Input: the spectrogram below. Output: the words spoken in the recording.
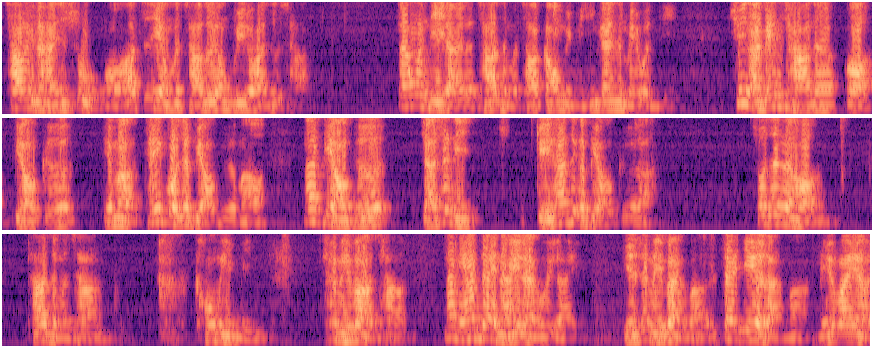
插入一个函数哦，啊之前我们查都用 v 的函数查，但问题来了，查什么查高明明应该是没问题。去哪边查呢？哦，表格有没有？table 就表格嘛哦，那表格假设你。给他这个表格啦，说真的哈，他怎么查？空明明，这没办法查。那你要带哪一栏回来，也是没办法。带第二栏嘛，你会发现啊，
